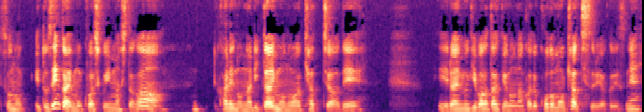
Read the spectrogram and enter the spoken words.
その、えっと、前回も詳しく言いましたが、彼のなりたいものはキャッチャーで、えーライ麦畑の中で子供をキャッチする役ですね。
